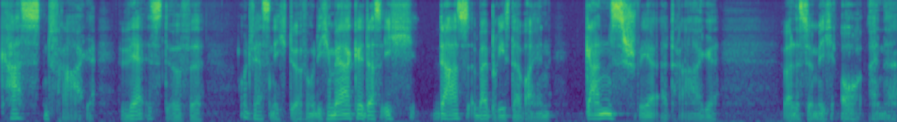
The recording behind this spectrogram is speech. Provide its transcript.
Kastenfrage, wer es dürfe und wer es nicht dürfe. Und ich merke, dass ich das bei Priesterweihen ganz schwer ertrage, weil es für mich auch eine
